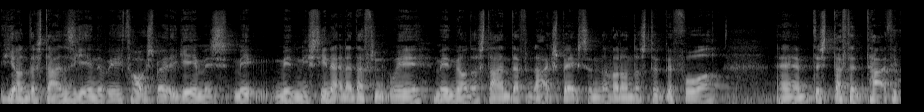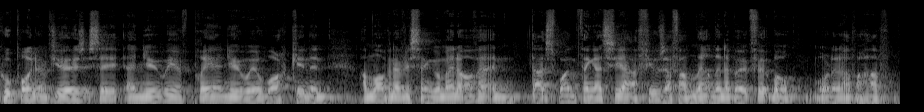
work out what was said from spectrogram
he understands the game, the way he talks about the game, has made, made me see it in a different way. Made me understand different aspects I never understood before. Um, just different tactical point of views. It's a, a, new way of playing, a new way of working, and I'm loving every single minute of it. And that's one thing I'd say I feel as if I'm learning about football more than I ever have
